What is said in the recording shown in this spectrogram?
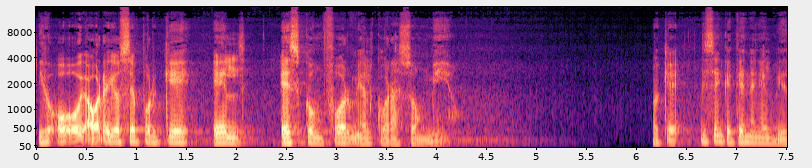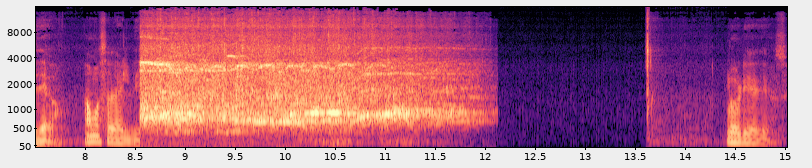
Dijo, oh, ahora yo sé por qué Él es conforme al corazón mío. Porque dicen que tienen el video. Vamos a ver el video. Gloria a Dios.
